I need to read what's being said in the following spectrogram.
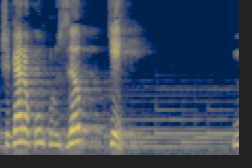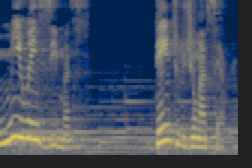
chegaram à conclusão que mil enzimas dentro de uma célula,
